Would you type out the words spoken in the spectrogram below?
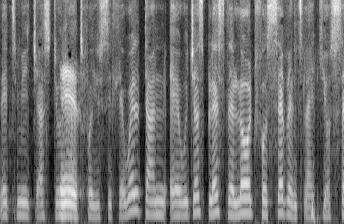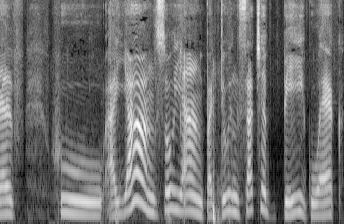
Let me just do Yes. that for you, Sitle. Well done. Uh, we just bless the Lord for servants like yourself who are young, so young, but doing such a big work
